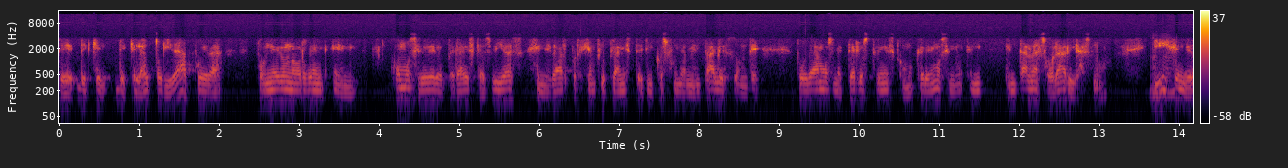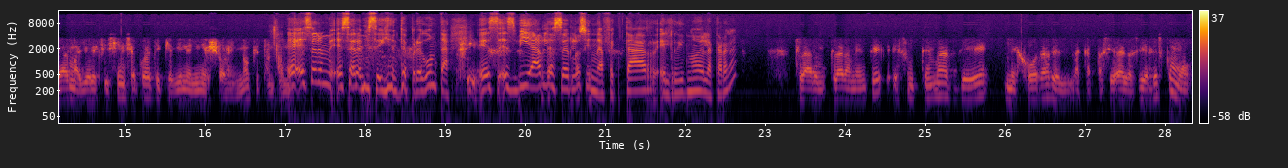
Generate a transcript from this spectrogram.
de, que, de que la autoridad pueda poner un orden en cómo se debe de operar estas vías, generar, por ejemplo, planes técnicos fundamentales donde podamos meter los trenes como queremos en, en ventanas horarias, ¿no? Y generar mayor eficiencia. Acuérdate que viene el nearshoring, ¿no? Que tan famoso. Eh, esa, era, esa era mi siguiente pregunta. ¿Es, ¿Es viable hacerlo sin afectar el ritmo de la carga? Claro, claramente es un tema de mejora de la capacidad de las vías. Es como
